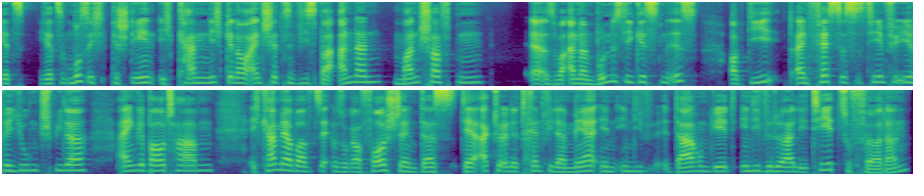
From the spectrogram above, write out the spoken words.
Jetzt, jetzt muss ich gestehen, ich kann nicht genau einschätzen, wie es bei anderen Mannschaften also bei anderen Bundesligisten ist, ob die ein festes System für ihre Jugendspieler eingebaut haben. Ich kann mir aber sogar vorstellen, dass der aktuelle Trend wieder mehr in Indiv darum geht, Individualität zu fördern.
